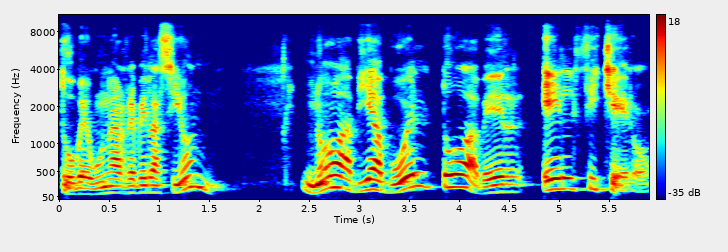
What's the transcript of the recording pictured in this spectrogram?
tuve una revelación. No había vuelto a ver el fichero.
